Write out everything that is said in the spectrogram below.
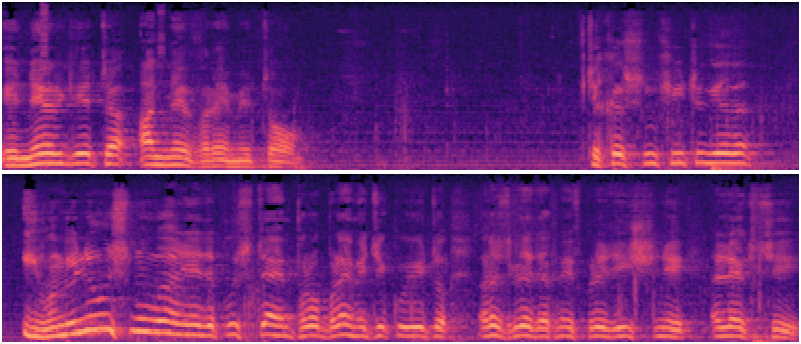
енергията, а не времето. В такъв случай тогава имаме ли основание да поставим проблемите, които разгледахме в предишни лекции?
